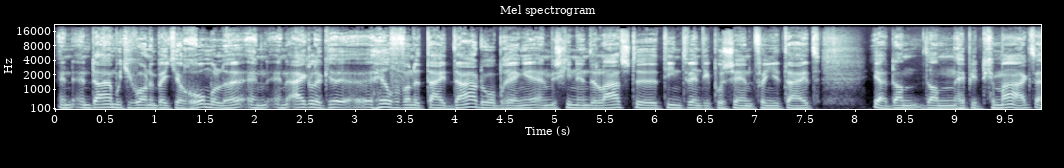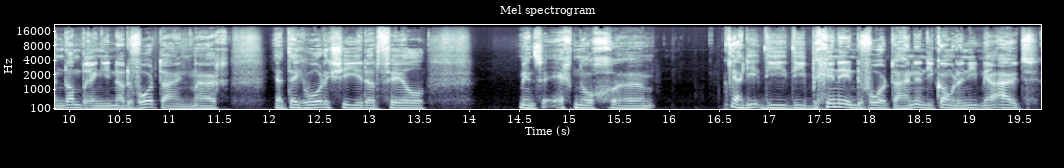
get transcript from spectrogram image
En, en daar moet je gewoon een beetje rommelen. En, en eigenlijk heel veel van de tijd daardoor brengen. En misschien in de laatste 10, 20 procent van je tijd ja, dan, dan heb je het gemaakt en dan breng je naar de voortuin. Maar ja, tegenwoordig zie je dat veel mensen echt nog. Uh, ja, die, die, die beginnen in de voortuin en die komen er niet meer uit.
